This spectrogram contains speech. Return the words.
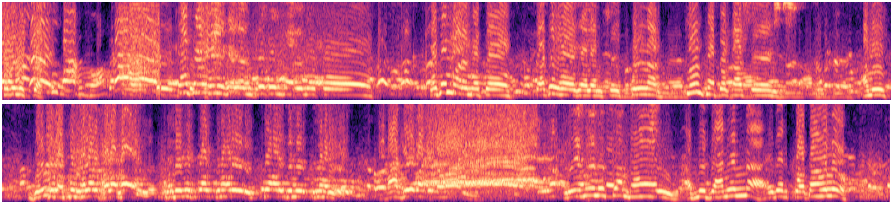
সেভেন স্টার প্রথমবারের মতো প্রথমবারের মতো ট্যাকেল হয়ে গেলেন সেই খুলনার চুল খ্যাত কাশেম আমি রেহুল ইসলাম ভাই আপনি জানেন না? এদের কথা হলো ভাই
